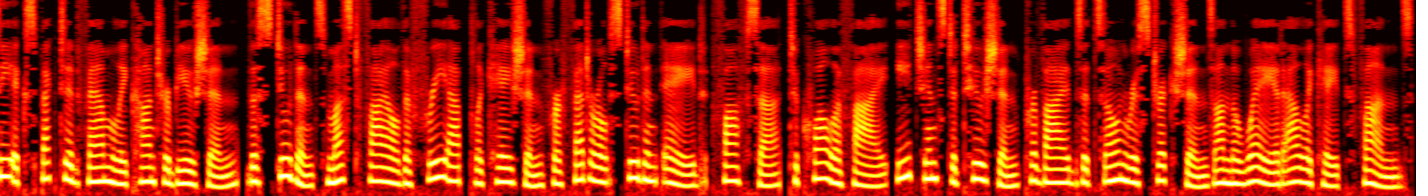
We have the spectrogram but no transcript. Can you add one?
see Expected Family Contribution. The students must file the free application for Federal Student Aid FAFSA to qualify. Each institution provides its own restrictions on the way it allocates funds.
